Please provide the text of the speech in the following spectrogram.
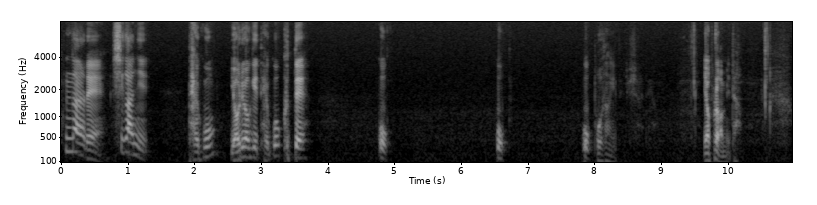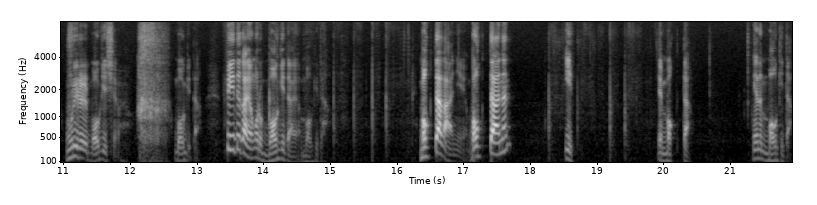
훗날에 시간이 되고 여력이 되고 그때 꼭 꼭 꼭 보상해 주셔야 돼요. 옆으로 갑니다. 우리를 먹이셔요. 하, 먹이다. feed가 영어로 먹이다요. 먹이다. 먹다가 아니에요. 먹다는 eat. 얘 먹다. 얘는 먹이다.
